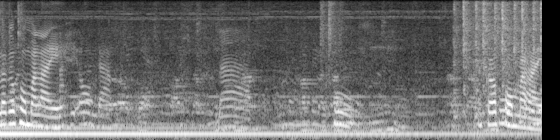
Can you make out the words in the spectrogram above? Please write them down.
แล้วก็พวงมาลัยพี่อ้อมดาบดาบทูบแล้วก็พวงมาลัย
